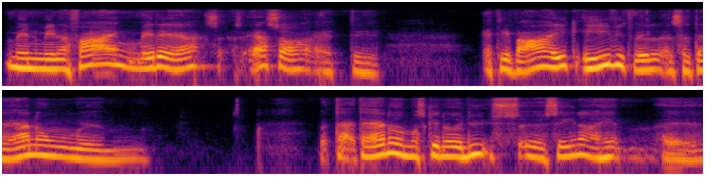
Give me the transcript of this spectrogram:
men min erfaring med det er, er så, at, øh, at det varer ikke evigt, vel? Altså, der er nogle... Øh, der, der er noget, måske noget lys øh, senere hen, øh,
